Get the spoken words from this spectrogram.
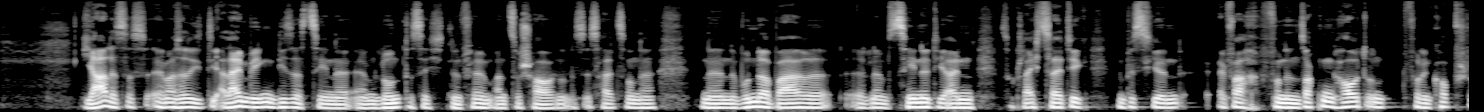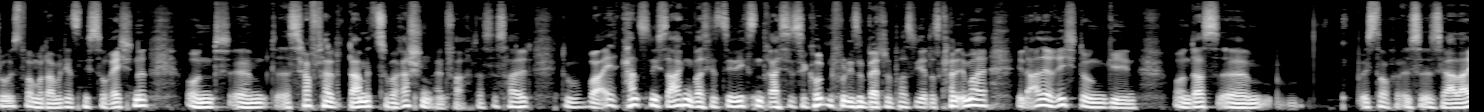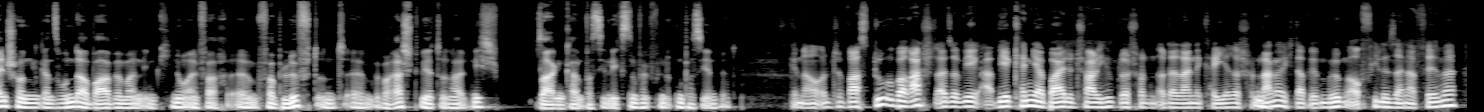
Ja, das ist, ähm, also die, die, allein wegen dieser Szene ähm, lohnt es sich, den Film anzuschauen. Und es ist halt so eine, eine, eine wunderbare äh, eine Szene, die einen so gleichzeitig ein bisschen einfach von den Socken haut und vor den Kopf stößt, weil man damit jetzt nicht so rechnet. Und ähm, es schafft halt damit zu überraschen einfach. Das ist halt, du kannst nicht sagen, was jetzt die nächsten 30 Sekunden von diesem Battle passiert. Das kann immer in alle Richtungen gehen. Und das ähm, ist doch, ist, ist ja allein schon ganz wunderbar, wenn man im Kino einfach ähm, verblüfft und ähm, überrascht wird und halt nicht sagen kann, was die nächsten fünf Minuten passieren wird. Genau, und warst du überrascht? Also wir, wir kennen ja beide Charlie Hübner schon oder seine Karriere schon hm. lange. Ich glaube, wir mögen auch viele seiner Filme.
